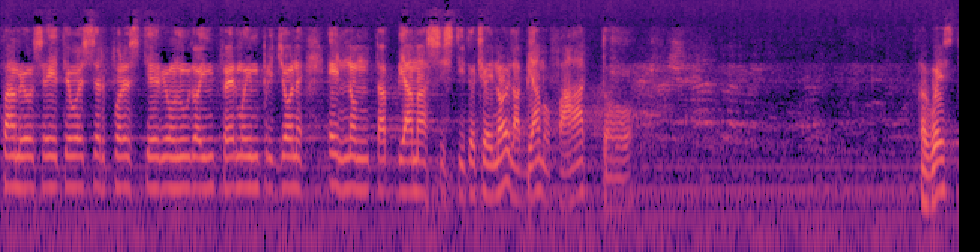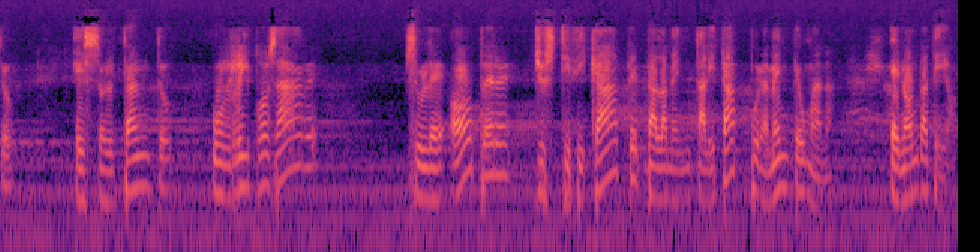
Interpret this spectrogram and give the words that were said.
fame o sete o essere forestieri o nudo infermo in prigione e non t'abbiamo assistito, cioè noi l'abbiamo fatto. Ma questo è soltanto un riposare sulle opere giustificate dalla mentalità puramente umana e non da Dio.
